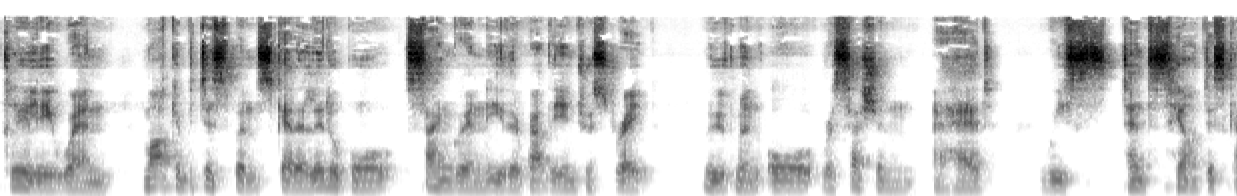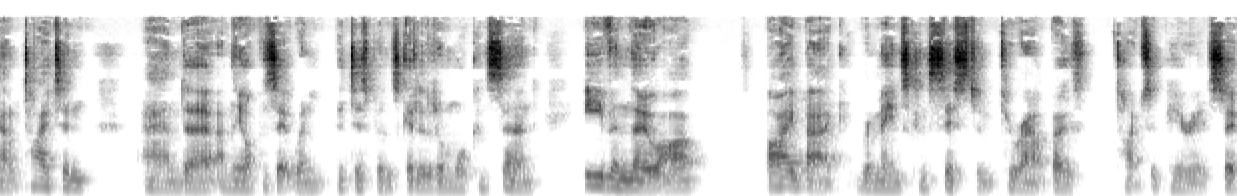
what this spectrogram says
clearly when market participants get a little more sanguine either about the interest rate movement or recession ahead, we tend to see our discount tighten and, uh, and the opposite when participants get a little more concerned, even though our buyback remains consistent throughout both types of periods. So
